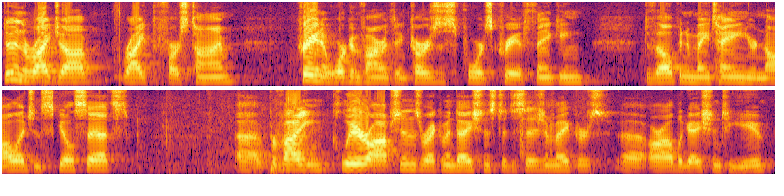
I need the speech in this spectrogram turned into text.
doing the right job right the first time, creating a work environment that encourages and supports creative thinking, developing and maintaining your knowledge and skill sets, uh, providing clear options, recommendations to decision makers, uh, our obligation to you,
